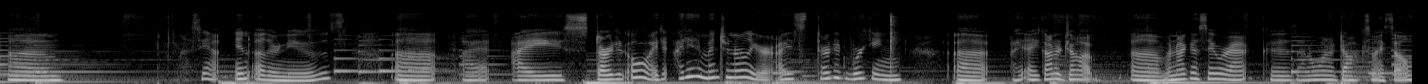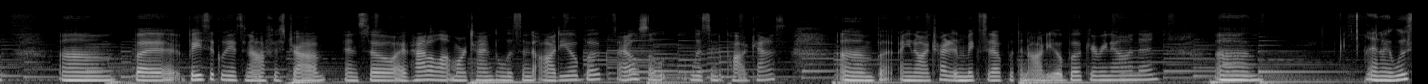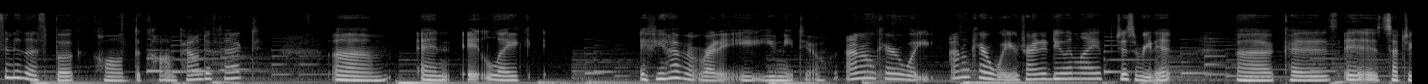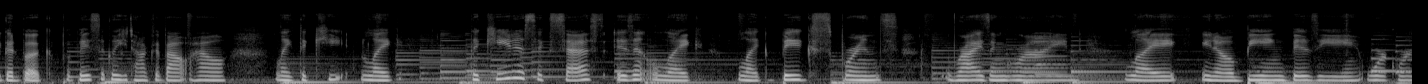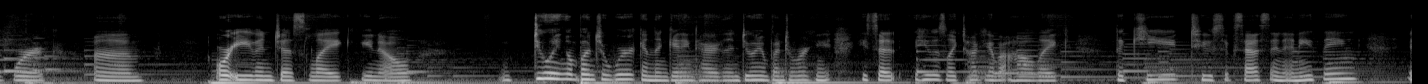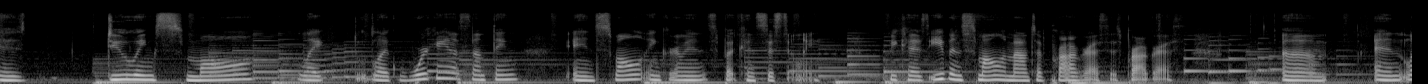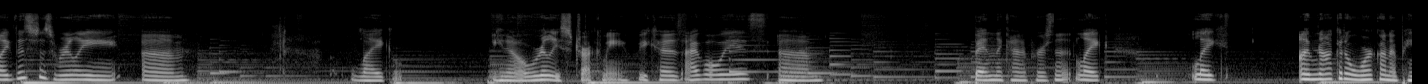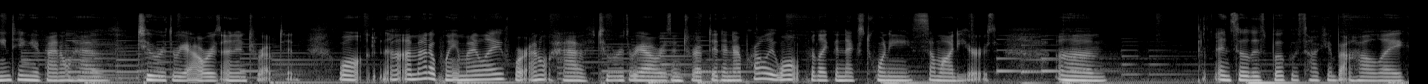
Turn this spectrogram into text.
Um, so yeah, in other news, uh, I I started. Oh, I, I didn't mention earlier. I started working. Uh, I, I got a job um, I'm not gonna say where we're at because I don't want to dox myself. Um, but basically, it's an office job, and so I've had a lot more time to listen to audiobooks. I also listen to podcasts, um, but you know I try to mix it up with an audiobook every now and then. Um, and I listened to this book called The Compound Effect, um, and it like if you haven't read it, you, you need to. I don't care what you, I don't care what you're trying to do in life. Just read it, because uh, it is such a good book. But basically, he talks about how, like the key, like the key to success isn't like like big sprints, rise and grind, like you know being busy, work, work, work, um, or even just like you know doing a bunch of work and then getting tired and then doing a bunch of work. And he said he was like talking about how like the key to success in anything is doing small like like working at something in small increments but consistently. Because even small amounts of progress is progress. Um and like this just really um like you know, really struck me because I've always um, been the kind of person like, like, I'm not going to work on a painting if I don't have two or three hours uninterrupted. Well, I'm at a point in my life where I don't have two or three hours interrupted, and I probably won't for like the next 20 some odd years. Um, and so this book was talking about how, like,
